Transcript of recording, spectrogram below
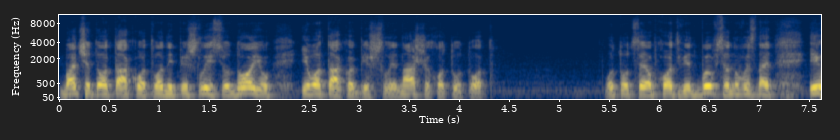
Бачите, отак от вони пішли сюдою і отак обійшли наших отут от. Отут цей обход відбився. Ну, ви знаєте, і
